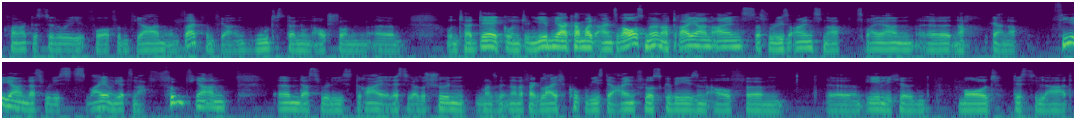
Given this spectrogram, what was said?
Connacht Distillery vor fünf Jahren und seit fünf Jahren ruht es dann nun auch schon äh, unter Deck. Und in jedem Jahr kam halt eins raus, ne? nach drei Jahren eins, das Release 1, nach zwei Jahren, äh, nach, ja, nach vier Jahren das Release 2 und jetzt nach fünf Jahren ähm, das Release 3. Lässt sich also schön, wenn man es miteinander vergleicht, gucken, wie ist der Einfluss gewesen auf ähm, äh, ähnlichen Malt-Destillat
